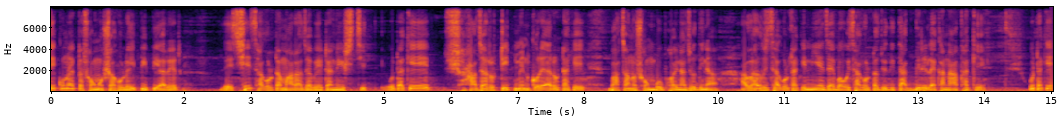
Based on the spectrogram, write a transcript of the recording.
যে কোনো একটা সমস্যা হলেই পিপিআরের সেই ছাগলটা মারা যাবে এটা নিশ্চিত। ওটাকে হাজারো ট্রিটমেন্ট করে আর ওটাকে বাঁচানো সম্ভব হয় না যদি না আল্লাহ ওই ছাগলটাকে নিয়ে যায় বা ওই ছাগলটা যদি তাকদিরে লেখা না থাকে, ওটাকে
